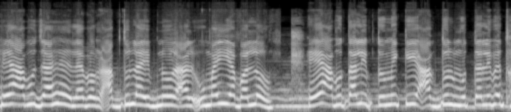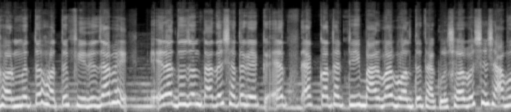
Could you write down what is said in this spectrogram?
হে আবু জাহেল এবং আব্দুল্লাহ ইবনুল আল উমাইয়া বলল, হে আবু তালিব, তুমি কি আব্দুল মুত্তালিবের ধর্মেতে হতে ফিরে যাবে? এরা দুজন তাদের সাথে এক কথাটি বারবার বলতে থাকল। সর্বশেষ আবু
